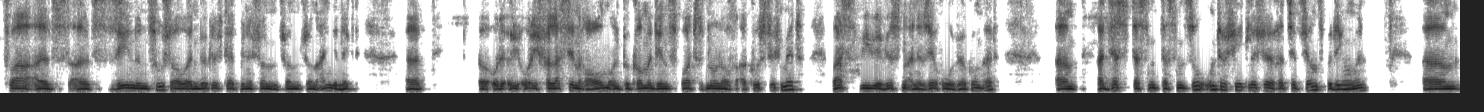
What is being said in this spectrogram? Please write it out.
zwar als, als sehenden Zuschauer, in Wirklichkeit bin ich schon, schon, schon eingenickt. Äh, oder, oder ich verlasse den Raum und bekomme den Spot nur noch akustisch mit, was, wie wir wissen, eine sehr hohe Wirkung hat. Ähm, das, das, sind, das sind so unterschiedliche Rezeptionsbedingungen, ähm,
